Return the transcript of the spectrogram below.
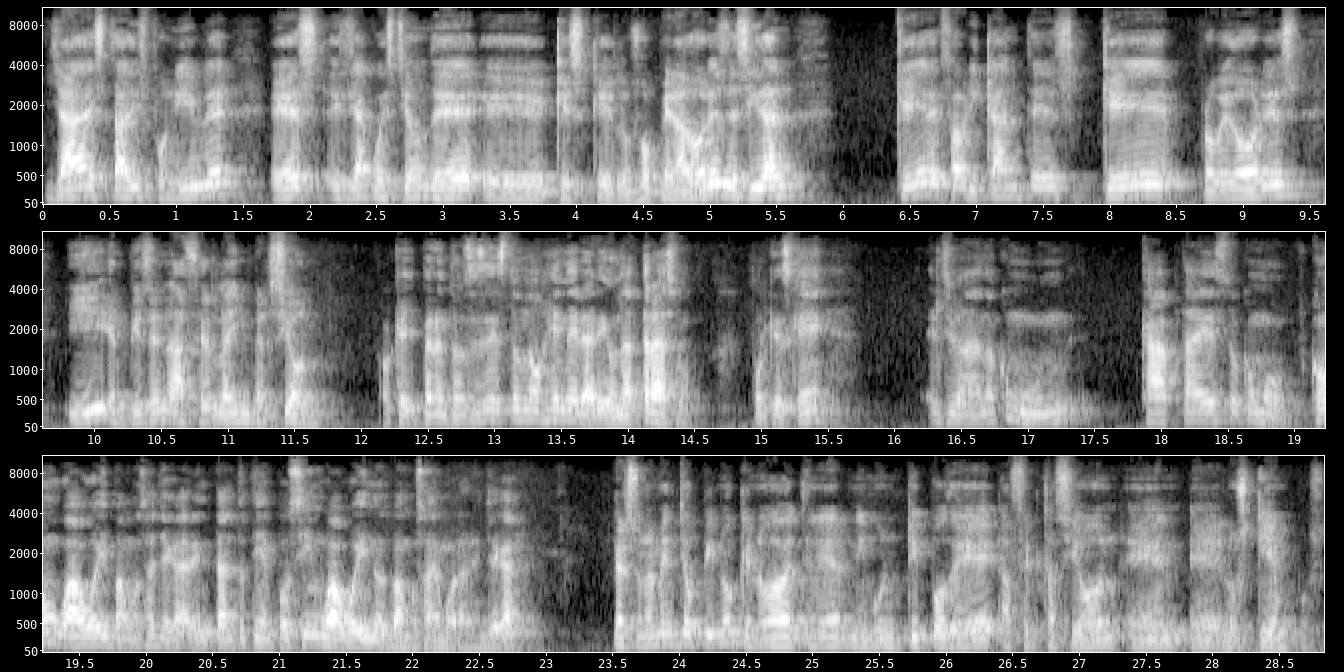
ya está disponible, es, ya cuestión de eh, que, los operadores decidan qué fabricantes, qué proveedores y empiecen a hacer la inversión. Ok, pero entonces esto no generaría un atraso, porque es que el ciudadano común capta esto como con Huawei vamos a llegar en tanto tiempo, sin Huawei nos vamos a demorar en llegar. Personalmente opino que no va a tener ningún tipo de afectación en eh, los tiempos.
